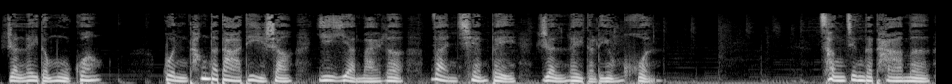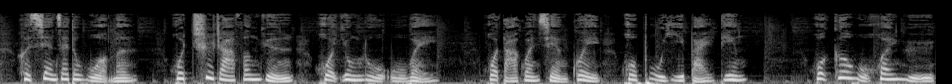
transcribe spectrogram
人类的目光，滚烫的大地上已掩埋了万千倍人类的灵魂。曾经的他们和现在的我们，或叱咤风云，或庸碌无为。或达官显贵，或布衣白丁，或歌舞欢愉，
